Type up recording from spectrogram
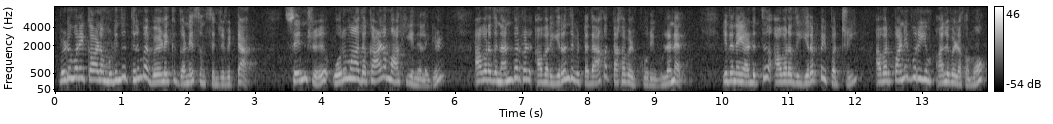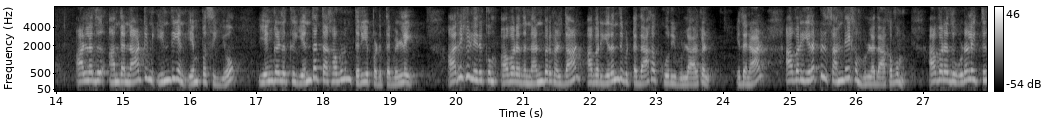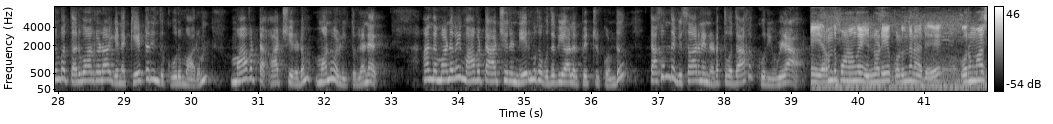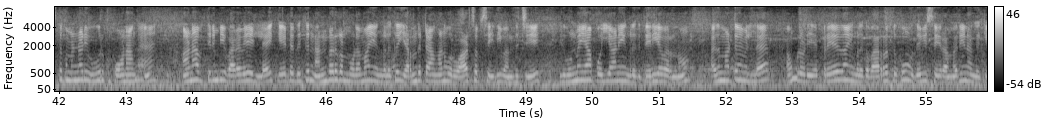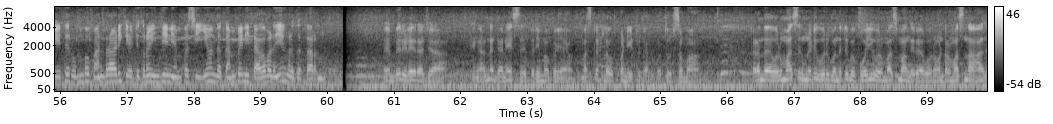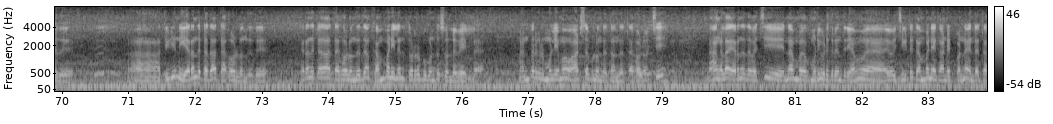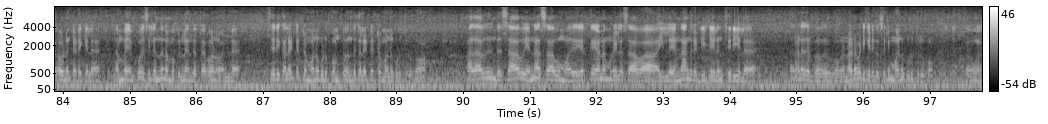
விடுமுறை காலம் முடிந்து திரும்ப வேலைக்கு கணேசன் சென்று விட்டார். சென்று ஒரு மாத காலமாகிய நிலையில் அவரது நண்பர்கள் அவர் இறந்து விட்டதாக தகவல் கூறியுள்ளனர். இதனை அடுத்து அவரது இறப்பை பற்றி அவர் பணிபுரியும் அலுவலகமோ அல்லது அந்த நாட்டின் இந்தியன் எம்பசியோ எங்களுக்கு எந்த தகவலும் தெரியப்படுத்தவில்லை. அருகில் இருக்கும் அவரது நண்பர்கள்தான் அவர் இறந்து விட்டதாக கூறியுள்ளார்கள். இதனால் அவர் இறப்பில் சந்தேகம் உள்ளதாகவும் அவரது உடலை திரும்ப தருவார்களா என கேட்டறிந்து கூறுமாறும் மாவட்ட ஆட்சியரிடம் மனு அளித்துள்ளனர். அந்த மனுவை மாவட்ட ஆட்சியரின் நேர்முக உதவியாளர் பெற்றுக்கொண்டு தகுந்த விசாரணை நடத்துவதாக கூறியுள்ளார். இறந்து போனவங்க என்னுடைய கொழுந்தனார். ஒரு மாசத்துக்கு முன்னாடி ஊருக்கு போனாங்க. ஆனால் திரும்பி வரவே இல்லை. கேட்டதுக்கு நண்பர்கள் மூலமாக எங்களுக்கு இறந்துட்டாங்கன்னு ஒரு வாட்ஸ்அப் செய்தி வந்துச்சு. இது உண்மையாக பொய்யான்னு எங்களுக்கு தெரிய வரணும். அது மட்டும் இல்லை அவங்களுடைய பிரேதம் எங்களுக்கு வர்றதுக்கும் உதவி செய்கிற மாதிரி நாங்கள் கேட்டு ரொம்ப பன்றாடி கேட்டுக்கிறோம். இந்தியன் எம்பசியும் அந்த கம்பெனி தகவலையும் எங்களுக்கு தரணும். என் பேர் இளையராஜா. எங்கள் அண்ணன் கணேஷ் பெரியம்மா பையன் மஸ்கட்டில் ஒர்க் பண்ணிகிட்டு இருக்காங்க பத்து வருஷமாக கடந்த ஒரு மாதத்துக்கு முன்னாடி ஊருக்கு வந்துட்டு இப்போ போய் ஒரு மாதமாக அங்கே ஒரு ஒன்றரை மாதம் தான் ஆகுது திடீர்னு இறந்துட்டதா தகவல் வந்தது. இறந்துட்டதாக தகவல் வந்தது கம்பெனிலேருந்து தொடர்பு கொண்டு சொல்லவே இல்லை. நண்பர்கள் மூலியமாக வாட்ஸ்அப்பில் வந்த அந்த தகவலை வச்சு நாங்களாம் இறந்ததை வச்சு என்ன ம- முடிவெடுக்கிறதுன்னு தெரியாமல் யோசிச்சுக்கிட்டு கம்பெனியை காண்டாக்ட் பண்ணால் எந்த தகவலும் கிடைக்கல. நம்ம எம்போசிலேருந்து நமக்கு இன்னும் எந்த தகவலும் வரல. சரி கலெக்டர்கிட்ட மனு கொடுப்போம்ட்டு வந்து கலெக்டர்கிட்ட மனு கொடுத்துருக்கோம். அதாவது இந்த சாவு என்ன சாவு? இயற்கையான முறையில் சாவா? இல்லை என்னங்கிற டீட்டெயிலும் தெரியல. அதனால் நடவடிக்கை எடுக்க சொல்லி மனு கொடுத்துருக்கோம். அவங்க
